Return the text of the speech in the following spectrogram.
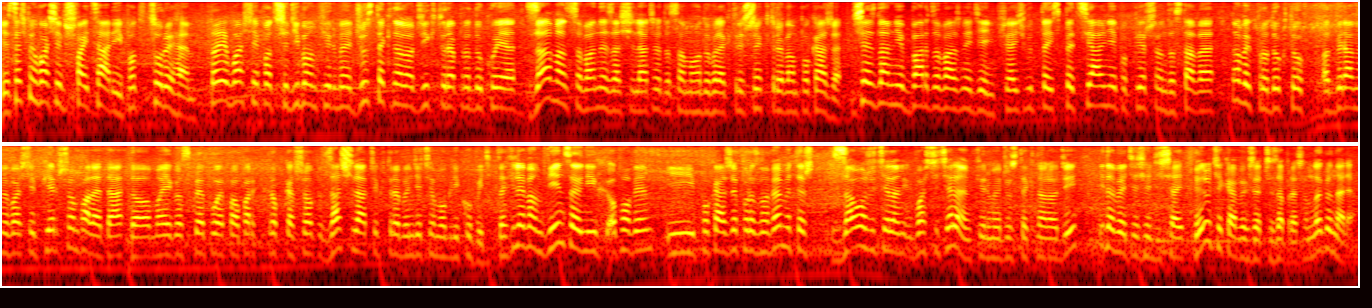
Jesteśmy właśnie w Szwajcarii, pod Curychem. To jest właśnie pod siedzibą firmy Just Technology, która produkuje zaawansowane zasilacze do samochodów elektrycznych, które Wam pokażę. Dzisiaj jest dla mnie bardzo ważny dzień. Przyjechaliśmy tutaj specjalnie po pierwszą dostawę nowych produktów. Odbieramy właśnie pierwszą paletę do mojego sklepu evpark.shop zasilaczy, które będziecie mogli kupić. Za chwilę Wam więcej o nich opowiem i pokażę. Porozmawiamy też z założycielem i właścicielem firmy Just Technology i dowiecie się dzisiaj wielu ciekawych rzeczy. Zapraszam do oglądania.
